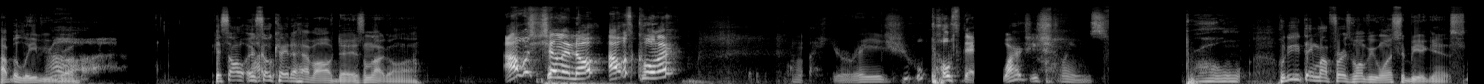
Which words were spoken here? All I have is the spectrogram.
I believe you, bro. It's all. It's okay to have off days. I'm not gonna lie. I was chilling though. I was cooling. YourRAGE. Who posted that? Why are you streams? Bro, who do you think my first 1v1 should be against?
